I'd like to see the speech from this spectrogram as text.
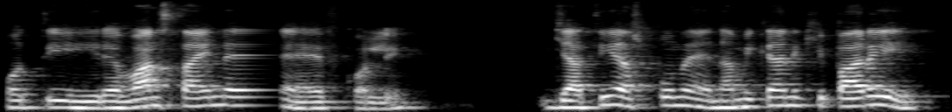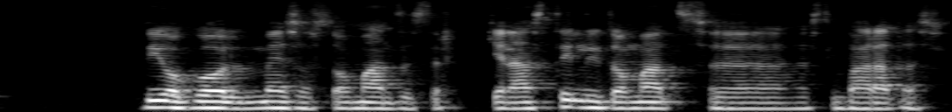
ότι η Ρεβάνς θα είναι εύκολη. Γιατί, ας πούμε, να μην κάνει και η Παρή δύο γκολ μέσα στο Μάντσεστερ και να στείλει το μάτς ε, στην παράταση.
